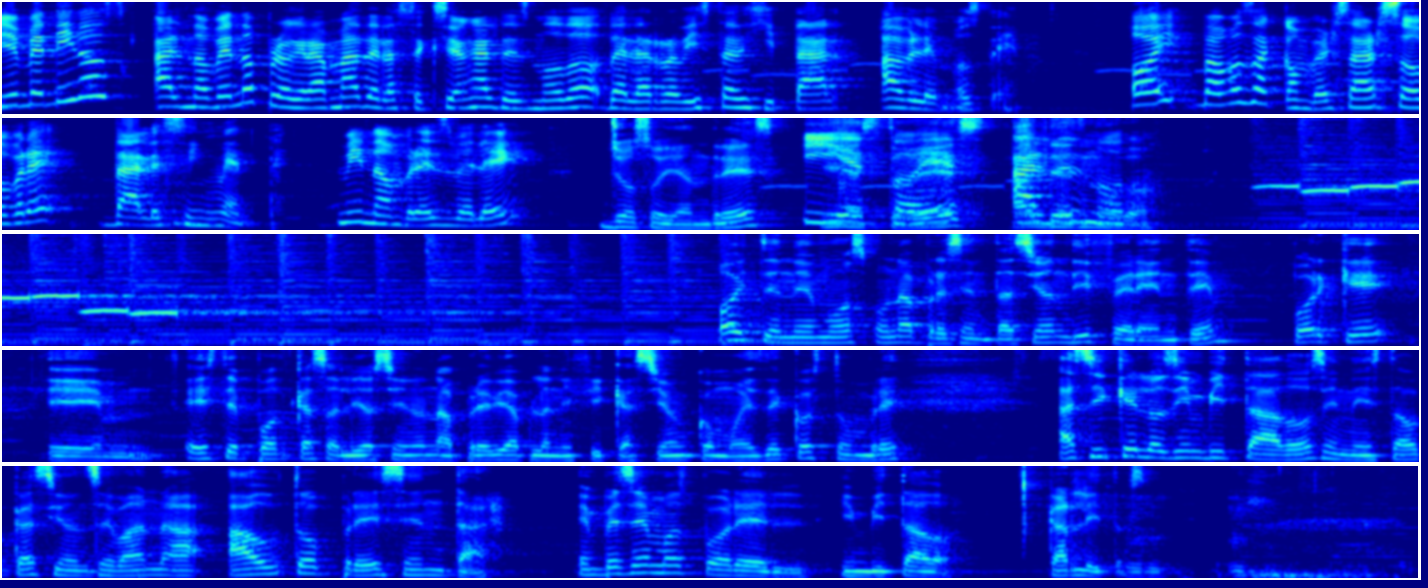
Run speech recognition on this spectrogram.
Bienvenidos al noveno programa de la sección al desnudo de la revista digital Hablemos de. Hoy vamos a conversar sobre Dale sin mente. Mi nombre es Belén. Yo soy Andrés. Y, esto, es Al desnudo. Hoy tenemos una presentación diferente porque eh, este podcast salió sin una previa planificación como es de costumbre. Así que los invitados en esta ocasión se van a autopresentar. Empecemos por el invitado, Carlitos.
